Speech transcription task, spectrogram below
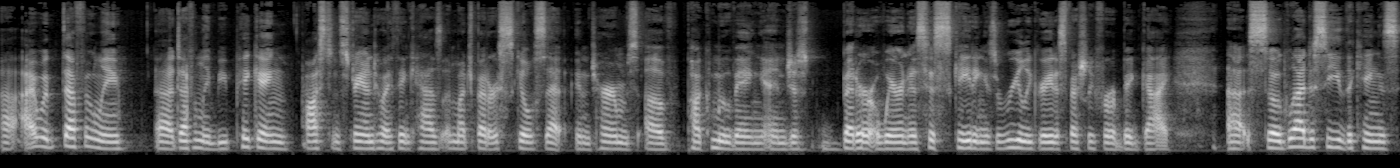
Uh, I would definitely, uh, definitely be picking Austin Strand, who I think has a much better skill set in terms of puck moving and just better awareness. His skating is really great, especially for a big guy. Uh, so glad to see the Kings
